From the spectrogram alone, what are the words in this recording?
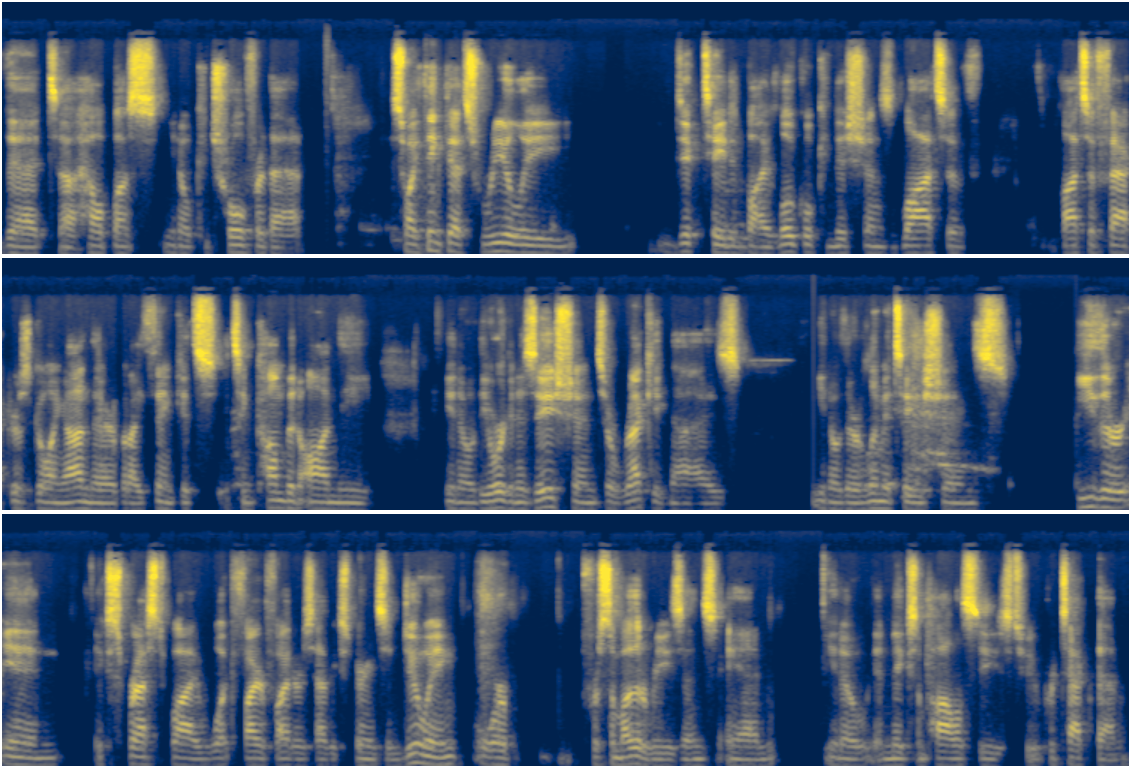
that uh, help us you know control for that. So i think that's really dictated by local conditions lots of lots of factors going on there but i think it's it's incumbent on the you know the organization to recognize you know their limitations either in expressed by what firefighters have experience in doing or for some other reasons and you know and make some policies to protect them.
